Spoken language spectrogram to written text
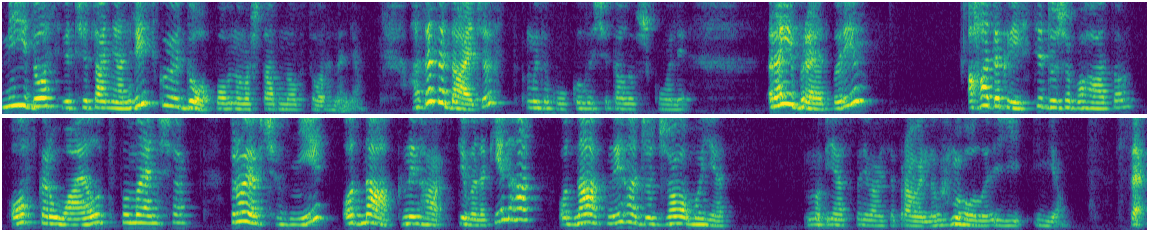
Мій досвід читання англійською до повномасштабного вторгнення. Газета Дайджест, ми таку колись читали в школі. Рей Бредбері, Агата Крісті дуже багато, Оскар Уайлд поменше, Троє в човні, одна книга Стівена Кінга, одна книга Джоджо Моєс. Я сподіваюся, правильно вимовила її ім'я. Все.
